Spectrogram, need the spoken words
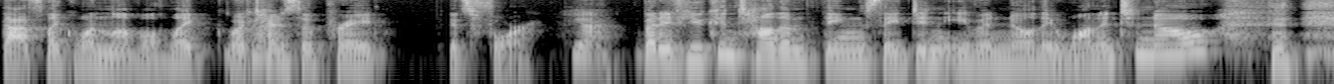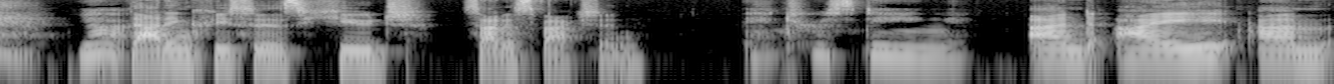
that's like one level. Like, what Okay. time's the parade? It's four. Yeah. But if you can tell them things they didn't even know they wanted to know, yeah, that increases huge satisfaction. interesting. And I um,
